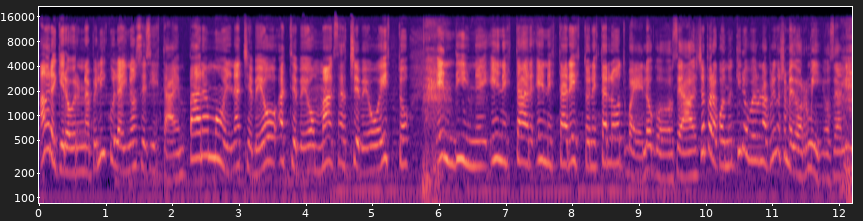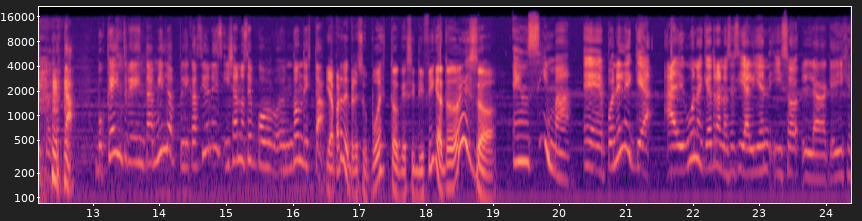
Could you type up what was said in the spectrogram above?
Ahora quiero ver una película y no sé si está en Paramount, en HBO, HBO Max, HBO esto, en Disney, en Star, en Star esto, en Star lo otro. Bueno, loco, o sea, ya para cuando quiero ver una película ya me dormí, o sea, listo, ya está. Busqué en 30.000 aplicaciones y ya no sé en dónde está. Y aparte el presupuesto, ¿qué significa todo eso? Encima, eh, ponele que alguna que otra, no sé si alguien hizo la que dije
